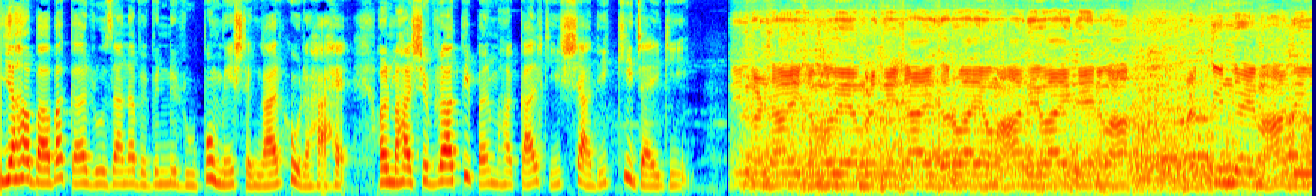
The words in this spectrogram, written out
यहाँ बाबा का रोज़ाना विभिन्न रूपों में श्रृंगार हो रहा है और महाशिवरात्रि पर महाकाल की शादी की जाएगी। नीलकंठाय शंभवे अमृतेशाय सर्वाय महादेवाय ते नमः। मृत्युंजय महादेव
